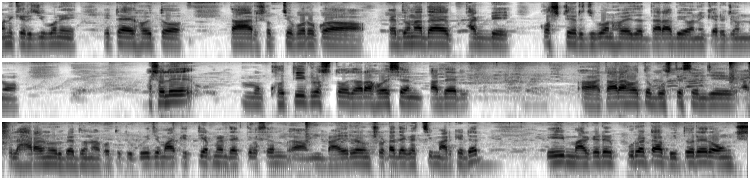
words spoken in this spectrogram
অনেকের জীবনে এটাই হয়তো তার সবচেয়ে বড় বেদনাদায়ক থাকবে, কষ্টের জীবন হয়ে দাঁড়াবে অনেকের জন্য। আসলে ক্ষতিগ্রস্ত যারা হয়েছেন তাদের তারা হয়তো বুঝতেছেন যে আসলে হারানোর বেদনা কতটুকু। এই যে মার্কেটটি আপনারা দেখতে পাচ্ছেন বাইরের অংশটা দেখাচ্ছি মার্কেটের। এই মার্কেটের পুরাটা ভিতরের অংশ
